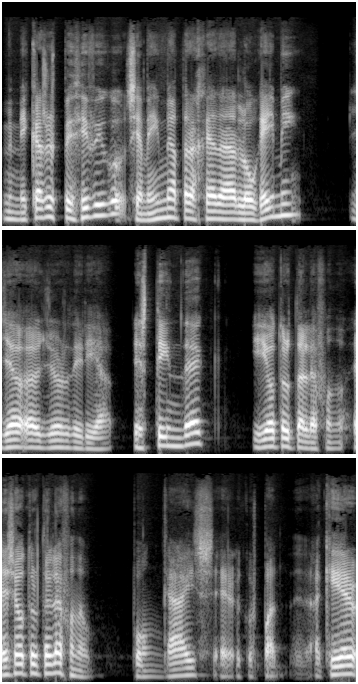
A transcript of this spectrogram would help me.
en mi caso específico si a mí me atrajera lo gaming yo, yo os diría Steam Deck y otro teléfono. Ese otro teléfono pongáis el aquí he,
